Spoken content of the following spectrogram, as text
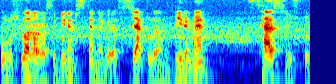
Uluslararası birim sistemine göre sıcaklığın birimi Celsius'tur.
